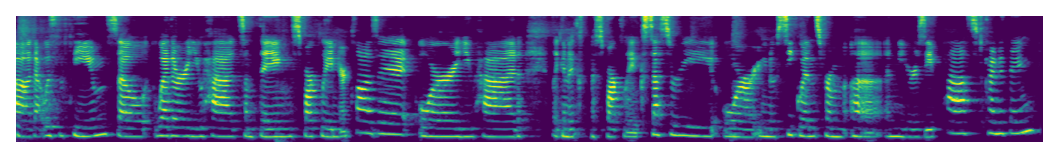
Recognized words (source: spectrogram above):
Uh, that was the theme. So whether you had something sparkly in your closet or you had like an, a sparkly accessory or, you know, sequins from uh, a New Year's Eve past kind of thing,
